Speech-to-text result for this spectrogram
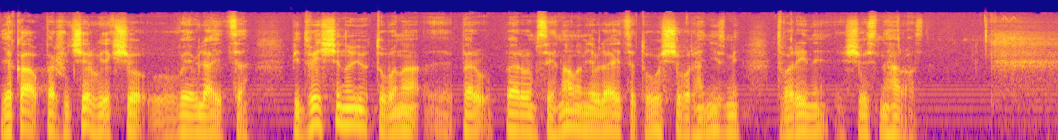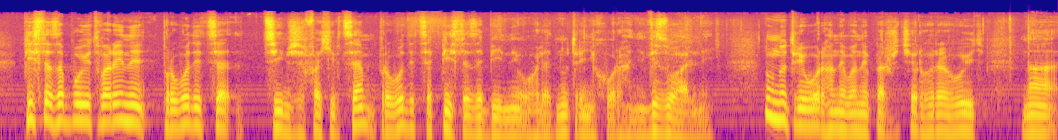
яка в першу чергу, якщо виявляється підвищеною, то вона е, первим сигналом є того, що в організмі тварини щось негаразд. Після забою тварини проводиться цим же фахівцем проводиться післязабійний огляд внутрішніх органів, візуальний. Ну, внутрі органи вони в першу чергу реагують на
